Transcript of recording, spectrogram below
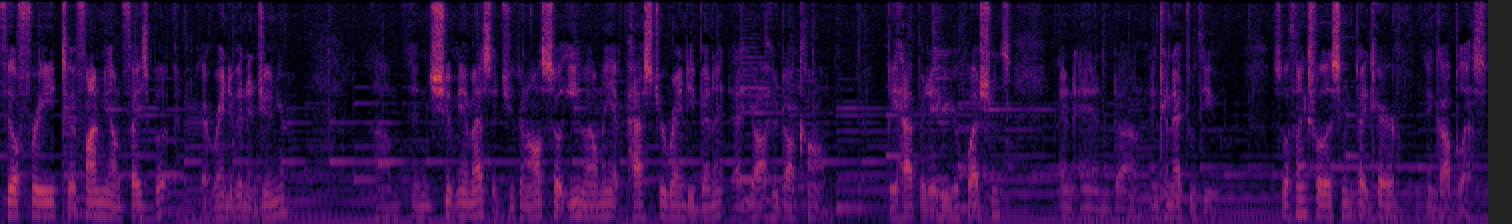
feel free to find me on Facebook at Randy Bennett Jr. And shoot me a message. You can also email me at pastorrandybennett at yahoo.com. Be happy to hear your questions and, and, uh, and connect with you. So thanks for listening. Take care, and God bless.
